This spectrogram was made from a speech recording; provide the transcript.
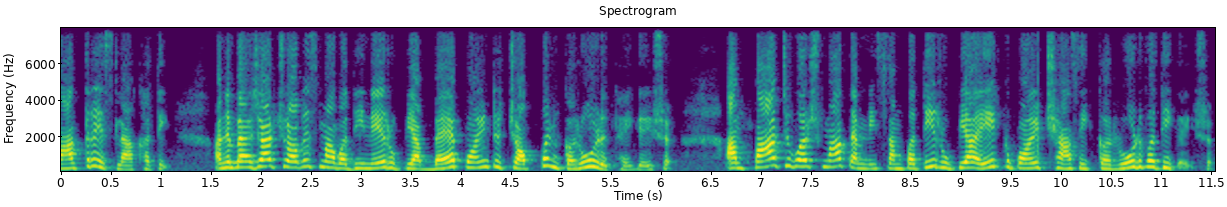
પાંત્રીસ લાખ હતી અને બે હજાર ચોવીસમાં વધીને રૂપિયા બે પોઈન્ટ ચોપન કરોડ થઈ ગઈ છે. આમ પાંચ વર્ષમાં તેમની સંપત્તિ રૂપિયા એક પોઈન્ટ છ્યાસી કરોડ વધી ગઈ છે.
